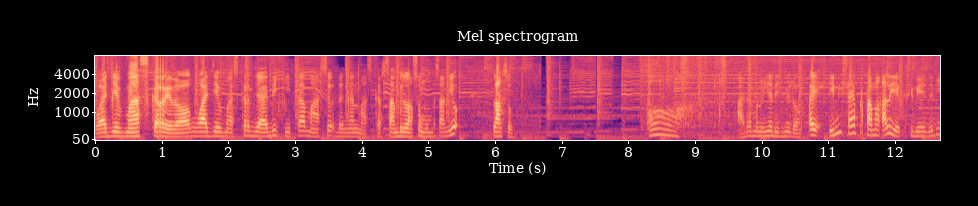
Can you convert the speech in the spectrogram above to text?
wajib masker ya dong. Wajib masker. Jadi kita masuk dengan masker. Sambil langsung memesan. Yuk langsung. Oh ada menunya di sini dong. Eh ini saya pertama kali ya ke sini jadi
